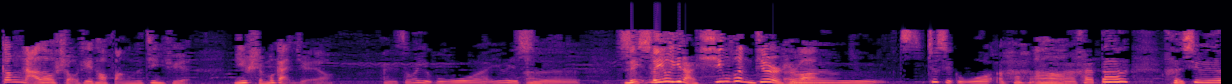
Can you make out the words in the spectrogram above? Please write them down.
刚拿到手这套房子进去，您什么感觉呀？哎，总要有个窝啊，因为是、嗯、没没有一点兴奋劲儿是吧？嗯，就是有个窝 啊，还当然很幸运，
